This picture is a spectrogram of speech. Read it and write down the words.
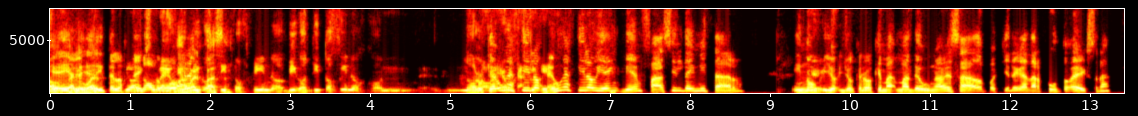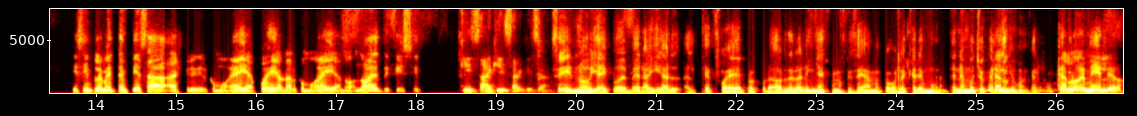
que ella les edite los textos. Yo no veo a bigotito fino, bigotito fino con... No Porque es un estilo, es un estilo bien, bien fácil de imitar y no, yo, yo, creo que más, más, de un avesado pues quiere ganar puntos extra y simplemente empieza a escribir como ella, pues, y hablar como ella. No, no es difícil. Quizá, quizá, quizá. Sí, no, y ahí puedes ver ahí al, al, que fue procurador de la niña, ¿cómo es que se llama? Que vos le queremos, tenés mucho cariño, Juan Carlos. Carlos Emilio.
